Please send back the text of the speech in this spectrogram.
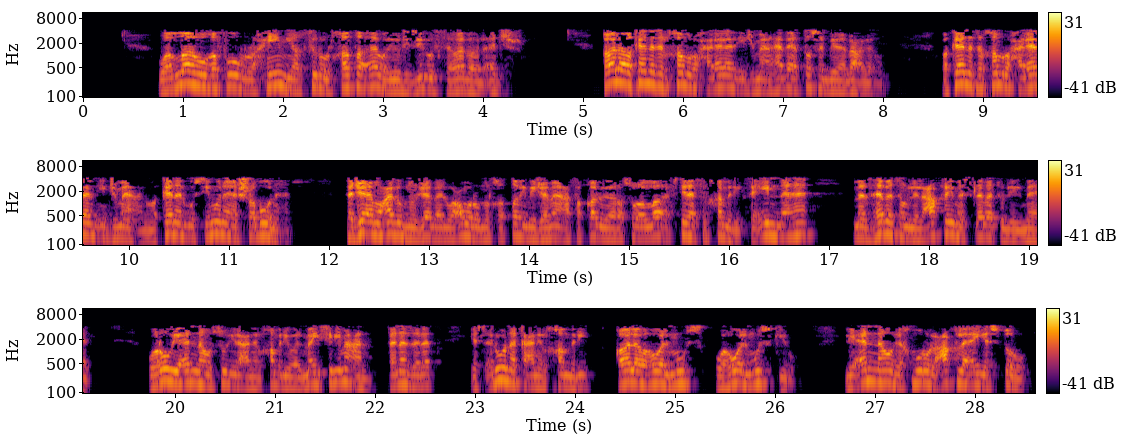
والله غفور رحيم يغفر الخطأ ويجزل الثواب والأجر. قال وكانت الخمر حلالا إجماعا. هذا يتصل بما بعده. وكانت الخمر حلالا إجماعا وكان المسلمون يشربونها. فجاء معاذ بن جبل وعمر بن الخطاب بجماعة فقالوا يا رسول الله افتنا في الخمر فإنها مذهبة للعقل مسلبة للمال. وروي أنه سئل عن الخمر والميسر معا فنزلت يسألونك عن الخمر؟ قال وهو المس وهو المسكر لأنه يخمر العقل أي يستره.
